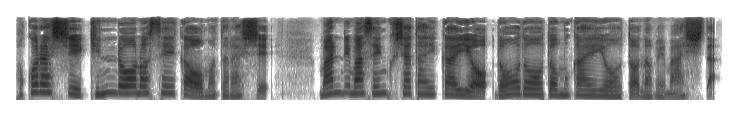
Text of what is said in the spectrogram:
誇らしい勤労の成果をもたらし、万里馬先駆者大会を堂々と迎えようと述べました。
